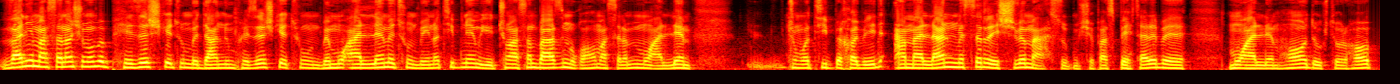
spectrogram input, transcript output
ولی مثلا شما به پزشکتون به دندون پزشکتون به معلمتون به اینا تیپ نمی‌دید. چون اصلا بعضی موقع ها مثلا معلم شما تیپ بخوای بدید عملا مثل رشوه محسوب میشه. پس بهتره به معلم ها دکترها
